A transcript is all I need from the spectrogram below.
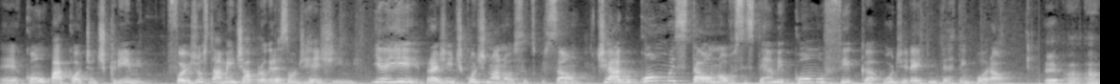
é, com o pacote anticrime foi justamente a progressão de regime. E aí, pra gente continuar nossa discussão, Tiago, como está o novo sistema e como fica o direito intertemporal? É, a,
